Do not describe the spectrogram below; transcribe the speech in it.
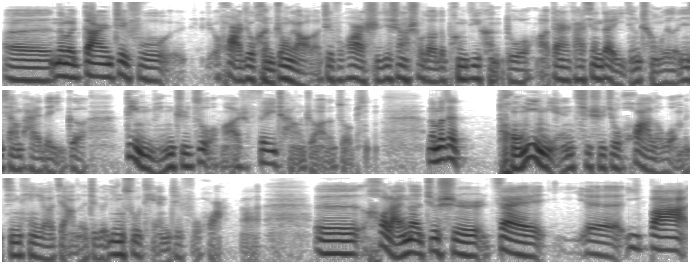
呃，那么当然这幅画就很重要了。这幅画实际上受到的抨击很多啊，但是它现在已经成为了印象派的一个定名之作啊，是非常重要的作品。那么在同一年，其实就画了我们今天要讲的这个罂粟田这幅画啊。呃，后来呢，就是在呃一八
